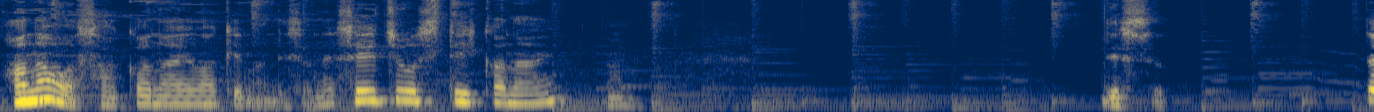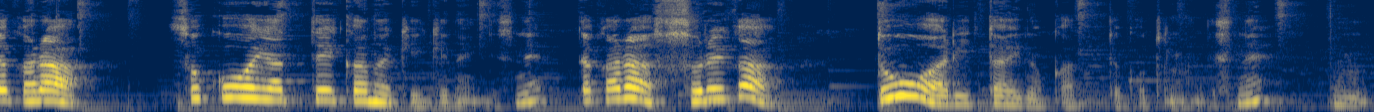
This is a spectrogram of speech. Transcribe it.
花は咲かないわけなんですよね。成長していかない、うん、です。だからそこはやっていかなきゃいけないんですね。だからそれがどうありたいのかってことなんですね、うん、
